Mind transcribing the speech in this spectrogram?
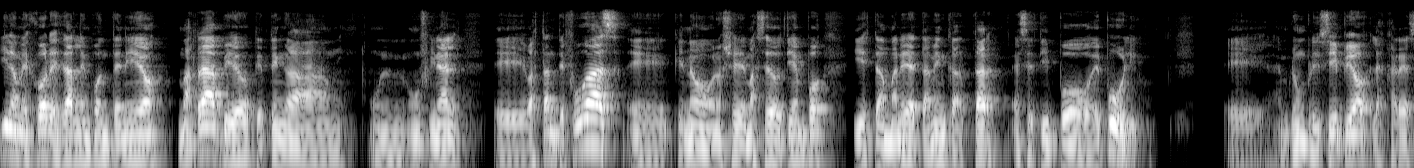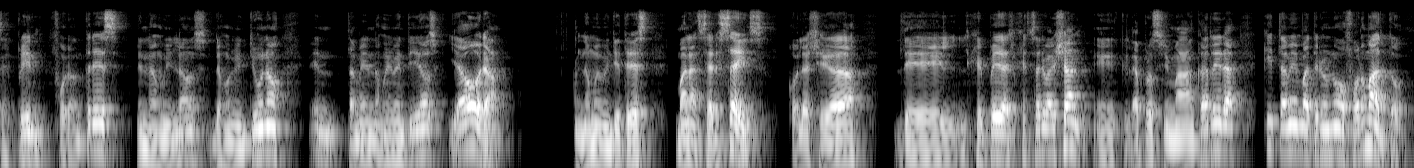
y lo mejor es darle un contenido más rápido, que tenga un, final eh, bastante fugaz, eh, que no, no, lleve demasiado tiempo y de esta manera también captar ese tipo de público. en un principio las carreras sprint fueron tres en 2011, 2021, también en 2022 y ahora en 2023 van a ser seis con la llegada del GP de Azerbaiyán, eh, la próxima carrera, que también va a tener un nuevo formato,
